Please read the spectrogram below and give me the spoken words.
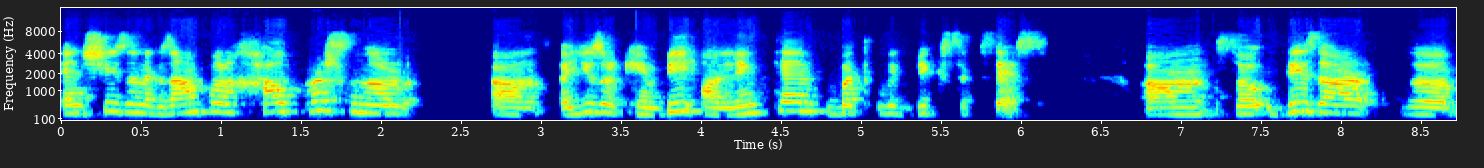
and she's an example how personal um, a user can be on LinkedIn, but with big success. Um, so these are the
